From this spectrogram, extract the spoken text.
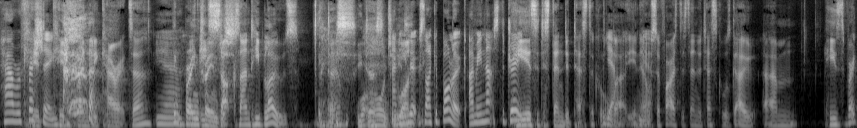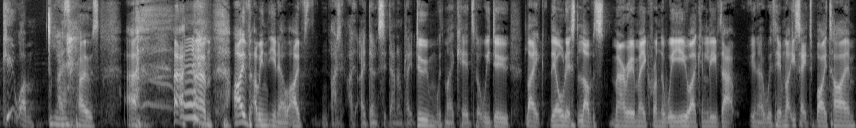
How refreshing. kid friendly character. yeah. I think brain He train sucks just and he blows. He does. He What does. more do and you he want? looks like a bollock. I mean, that's the dream. He is a distended testicle, Yeah, but you know, yeah. so far as distended testicles go, um, he's a very cute one, Yeah. I suppose. Uh, um, I've, I mean, you know, I've, I, I- I don't sit down and play Doom with my kids, but we do. Like the oldest loves Mario Maker on the Wii U. I can leave that, you know, with him, like you say, to buy time,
